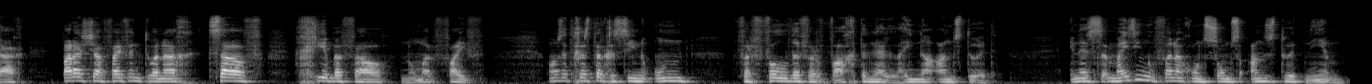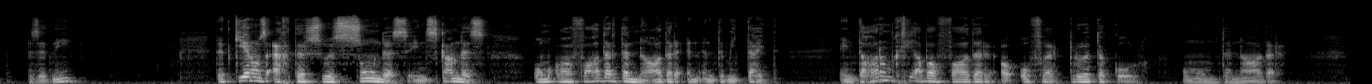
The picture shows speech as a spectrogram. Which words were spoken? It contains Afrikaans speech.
Vandag Parasha 25 Tsaf gee bevel nommer 5. Ons het gister gesien onvervulde verwagtinge lei na aanstoot. En is amazing hoe vinnig ons soms aanstoot neem, is dit nie? Dit keer ons egter so sondes en skandes om Abba Vader te nader in intimiteit. En daarom gee Abba Vader 'n offer protokol om hom te nader.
